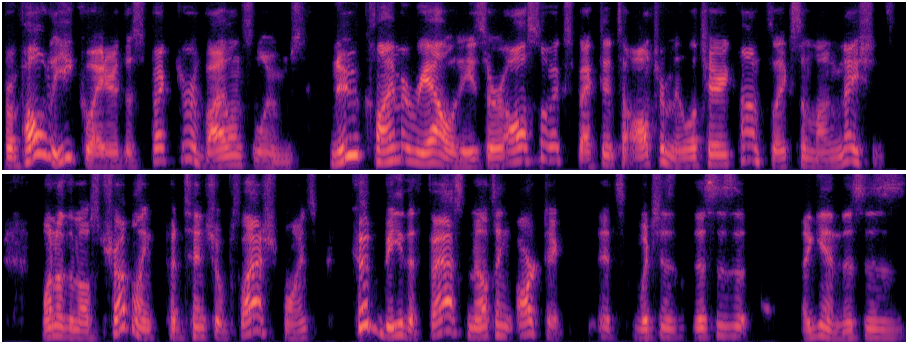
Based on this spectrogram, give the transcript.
From pole to equator, the specter of violence looms. New climate realities are also expected to alter military conflicts among nations. One of the most troubling potential flashpoints could be the fast melting Arctic. It's which is this is again this is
